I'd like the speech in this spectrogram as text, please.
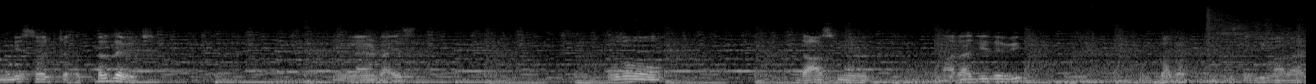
1974 ਦੇ ਵਿੱਚ ਇੰਗਲੈਂਡ ਆਏ ਸੀ, ਉਦੋਂ ਦਾਸ ਨੂੰ ਮਹਾਰਾਜ ਜੀ ਦੇ ਵੀ, ਬਾਬਾ ਸਿੰਘ ਜੀ ਮਹਾਰਾਜ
